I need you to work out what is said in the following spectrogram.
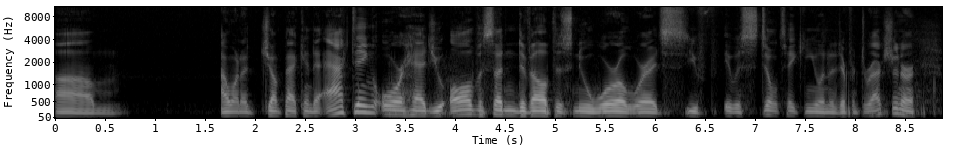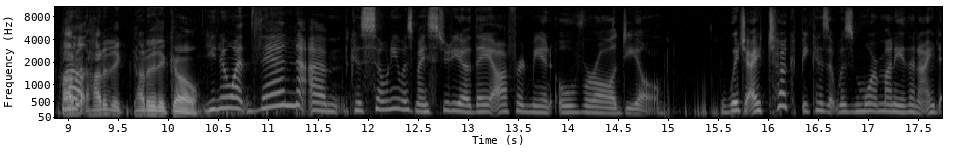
Um, I want to jump back into acting, or had you all of a sudden developed this new world where it's you? It was still taking you in a different direction, or how, Well- did, how did it? How did it go? You know what? Then, because Sony was my studio, they offered me an overall deal, which I took because it was more money than I'd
